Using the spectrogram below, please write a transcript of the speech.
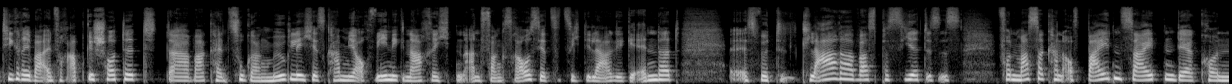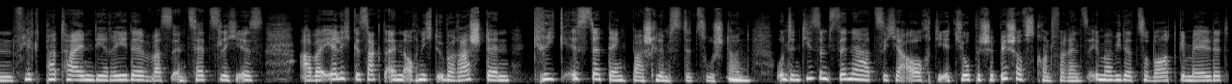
Tigray war einfach abgeschottet, da war kein Zugang möglich. Es kamen ja auch wenig Nachrichten anfangs raus. Jetzt hat sich die Lage geändert. Es wird klarer, was passiert. Es ist von Massakern auf beiden Seiten der Konfliktparteien die Rede, was entsetzlich ist. Aber ehrlich gesagt einen auch nicht überrascht, denn Krieg ist der denkbar schlimmste Zustand. Mhm. Und in diesem Sinne hat sich ja auch die äthiopische Bischofskonferenz immer wieder zu Wort gemeldet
